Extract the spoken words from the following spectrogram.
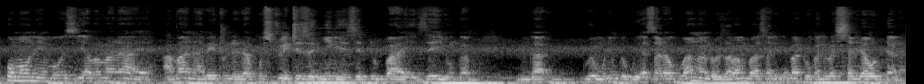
tukomawo n'emboozi y'abamalaaya abaana abeetondera ku street zennyini ez'edubayi ezeeyo nga nga gwe mulimu gwe gwe yasalawo kubanga ndowooza abamu batuuka ne bakisalirawo ddala.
